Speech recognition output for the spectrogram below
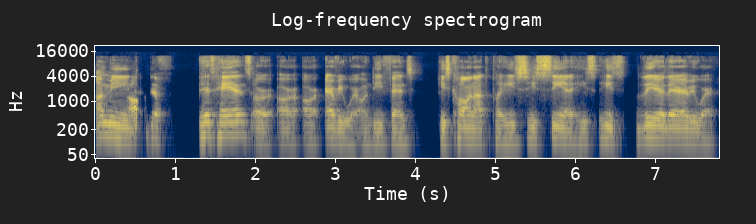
I mean, All, the his hands are are are everywhere on defense. He's calling out the play. He's he's seeing it. He's he's there, there, everywhere.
